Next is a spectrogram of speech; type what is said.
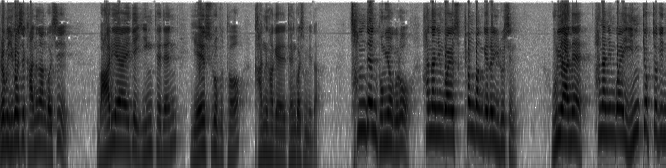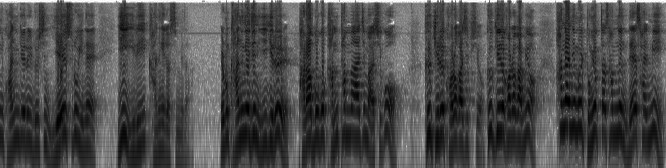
여러분 이것이 가능한 것이 마리아에게 잉태된 예수로부터 가능하게 된 것입니다. 참된 동역으로 하나님과의 수평 관계를 이루신 우리 안에 하나님과의 인격적인 관계를 이루신 예수로 인해 이 일이 가능해졌습니다. 여러분 가능해진 이 길을 바라보고 감탄만 하지 마시고 그 길을 걸어가십시오. 그 길을 걸어가며 하나님을 동역자 삼는 내 삶이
